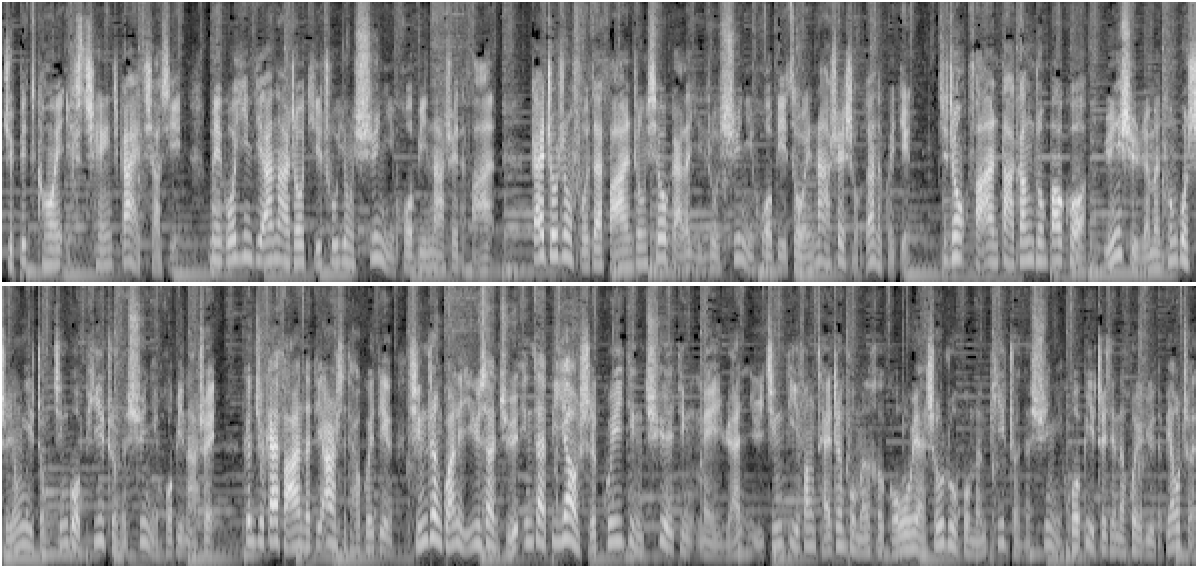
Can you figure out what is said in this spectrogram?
据 Bitcoin Exchange Guide 消息，美国印第安纳州提出用虚拟货币纳税的法案。该州政府在法案中修改了引入虚拟货币作为纳税手段的规定。其中，法案大纲中包括允许人们通过使用一种经过批准的虚拟货币纳税。根据该法案的第二十条规定，行政管理预算局应在必要时规定确定美元与经地方财政部门和国务院收入部门批准的虚拟货币之间的汇率的标准。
